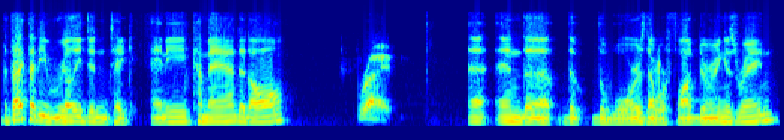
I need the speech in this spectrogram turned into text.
the fact that he really didn't take any command at all Right. uh, and the, the the wars that were fought during his reign,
